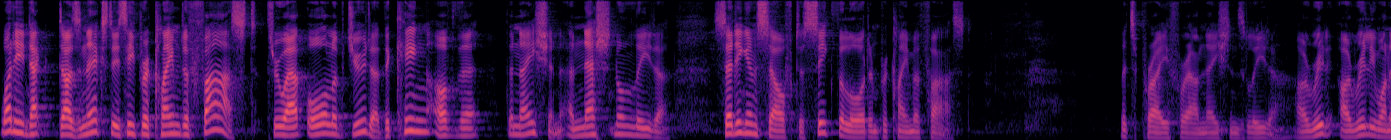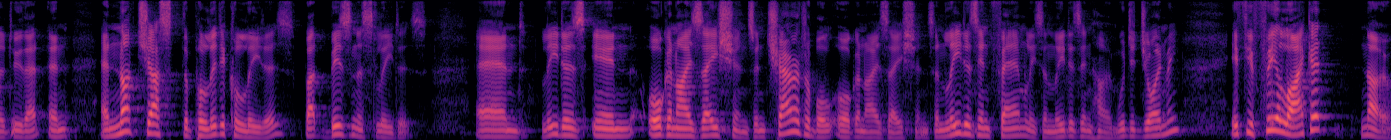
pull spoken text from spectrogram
What he does next is he proclaimed a fast throughout all of Judah, the king of the the nation, a national leader, setting himself to seek the Lord and proclaim a fast. Let's pray for our nation's leader. I really, I really want to do that. And, and not just the political leaders, but business leaders and leaders in organizations and charitable organizations and leaders in families and leaders in home. Would you join me? If you feel like it, no,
